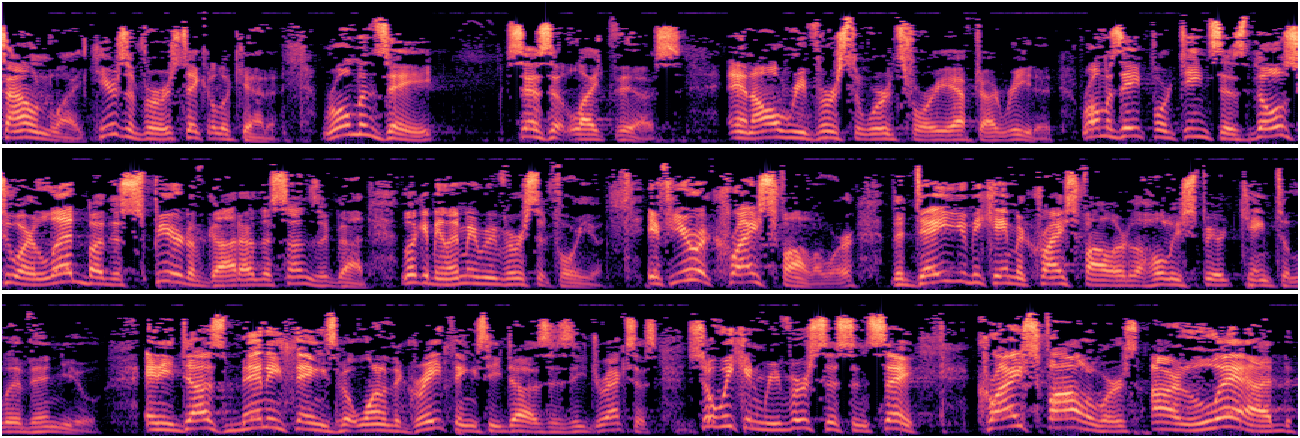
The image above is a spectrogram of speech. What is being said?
sound like? Here's a verse. Take a look at it. Romans 8 says it like this and I'll reverse the words for you after I read it. Romans 8:14 says, "Those who are led by the Spirit of God are the sons of God." Look at me, let me reverse it for you. If you're a Christ follower, the day you became a Christ follower, the Holy Spirit came to live in you. And he does many things, but one of the great things he does is he directs us. So we can reverse this and say, Christ followers are led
